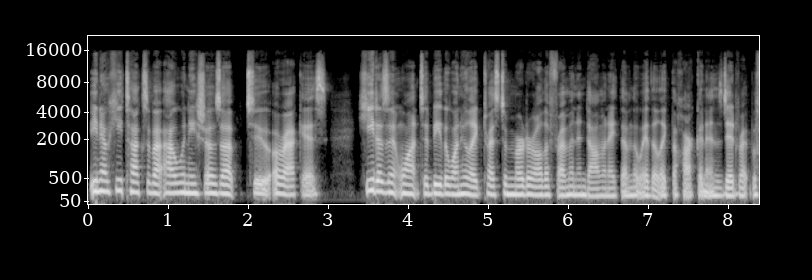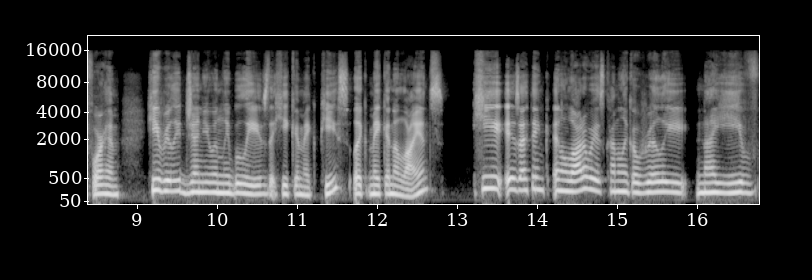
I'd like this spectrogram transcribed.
You know, he talks about how when he shows up to Arrakis, he doesn't want to be the one who like tries to murder all the Fremen and dominate them the way that like the Harkonnens did right before him. He really genuinely believes that he can make peace, like make an alliance. He is, I think, in a lot of ways, kind of like a really naive,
